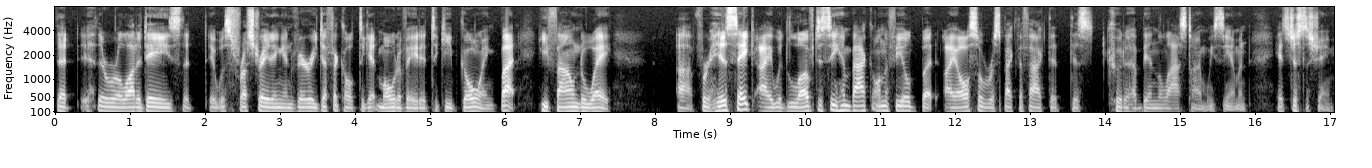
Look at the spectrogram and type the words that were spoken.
that there were a lot of days that it was frustrating and very difficult to get motivated to keep going, but he found a way. Uh, for his sake, I would love to see him back on the field, but I also respect the fact that this could have been the last time we see him, and it's just a shame.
